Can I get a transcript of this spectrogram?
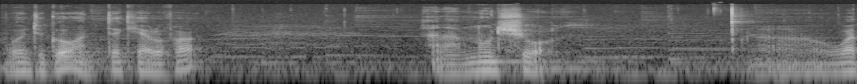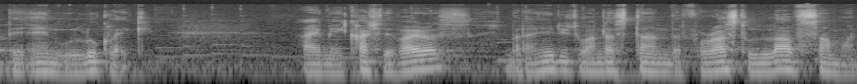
I'm going to go and take care of her. And I'm not sure uh, what the end will look like. I may catch the virus, but I need you to understand that for us to love someone,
